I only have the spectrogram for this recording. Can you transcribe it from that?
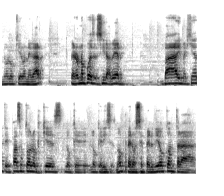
no lo quiero negar, pero no puedes decir, a ver, va, imagínate, pasa todo lo que quieres, lo que, lo que dices, ¿no? Pero se perdió contra,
